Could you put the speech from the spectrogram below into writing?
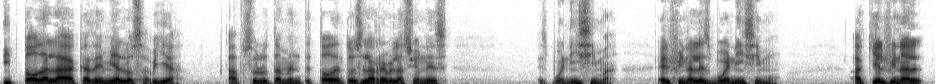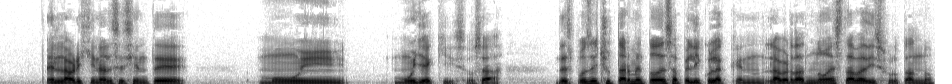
Y toda la academia lo sabía, absolutamente toda. Entonces la revelación es, es buenísima. El final es buenísimo. Aquí el final, en la original, se siente muy, muy X. O sea, después de chutarme toda esa película que la verdad no estaba disfrutando,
